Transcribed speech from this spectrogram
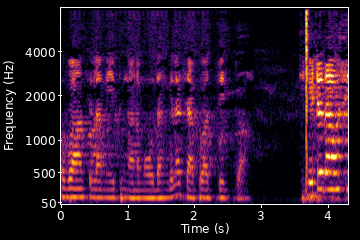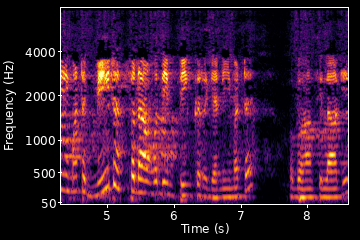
ඔබ වහන්සේලා මේ පින් අනුමෝදන් වෙලා සපවත් විත්වා. හෙට දවසේ මට මීටත් වඩා හොඳින් පින් කර ගැනීමට ඔබ වහන්සේලාගේ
